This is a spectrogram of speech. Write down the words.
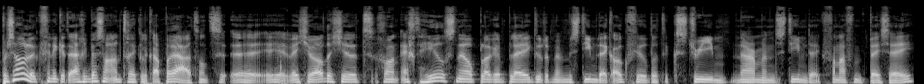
persoonlijk vind ik het eigenlijk best wel een aantrekkelijk apparaat. Want eh, weet je wel, dat je het gewoon echt heel snel plug and play. Ik doe dat met mijn Steam Deck ook veel. Dat ik stream naar mijn Steam Deck vanaf mijn PC.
